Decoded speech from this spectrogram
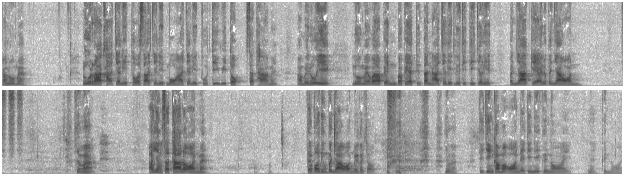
เอารู้ไหมรู้ราคะจริตโทสะจริตโมหะจริตพุทธิวิตกศรัทธาไหมเอาไม่รู้อีก รู้ไหมว่าเป็นประเภทตัณหาจริตหรือทิฏฐิจริต ปัญญาแก่หรือปัญญาอ่อนใช่ไหมเอาอย่างศรัทธาเราอ่อนไหมแต่พอถึงปัญญาอ่อนไม่ค่อยชอบใช่ไหมที่จริงคำว่าอ่อนในที่นี้คือน้อยนะคือน้อย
